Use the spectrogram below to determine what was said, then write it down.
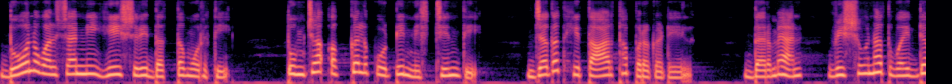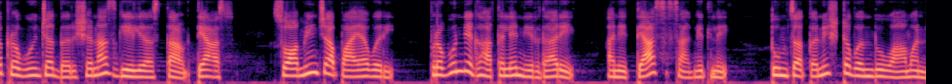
दोन वर्षांनी ही श्री दत्तमूर्ती तुमच्या अक्कलकोटी निश्चिंती जगत हितार्थ प्रकटेल दरम्यान विश्वनाथ वैद्य प्रभूंच्या दर्शनास गेले असता त्यास स्वामींच्या पायावरी प्रभूंनी घातले निर्धारे आणि त्यास सांगितले तुमचा कनिष्ठ बंधू वामन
